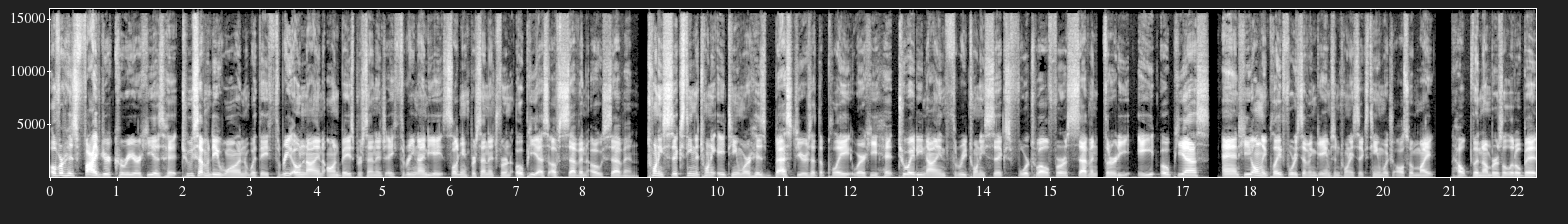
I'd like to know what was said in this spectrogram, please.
Over his five year career, he has hit 271 with a 309 on base percentage, a 398 slugging percentage for an OPS of 707. 2016 to 2018 were his best years at the plate, where he hit 289, 326, 412 for a 738 OPS. And he only played 47 games in 2016, which also might help the numbers a little bit,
